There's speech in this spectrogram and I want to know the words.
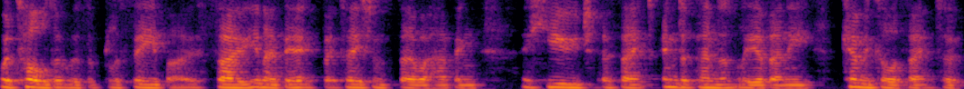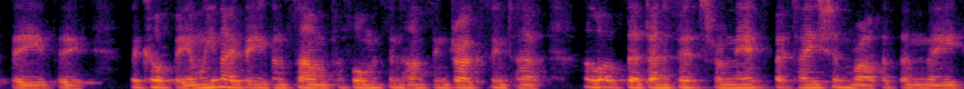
were told it was a placebo. So, you know, the expectations there were having a huge effect independently of any chemical effect of the, the, the coffee. And we know that even some performance enhancing drugs seem to have a lot of their benefits from the expectation rather than the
